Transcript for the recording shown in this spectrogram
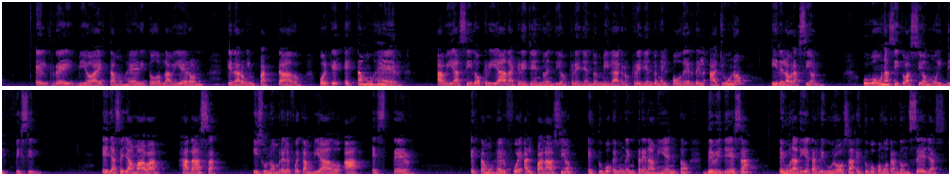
el rey vio a esta mujer y todos la vieron, quedaron impactados, porque esta mujer había sido criada creyendo en Dios, creyendo en milagros, creyendo en el poder del ayuno y de la oración. Hubo una situación muy difícil. Ella se llamaba Hadassah y su nombre le fue cambiado a Esther. Esta mujer fue al palacio estuvo en un entrenamiento de belleza, en una dieta rigurosa, estuvo con otras doncellas.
